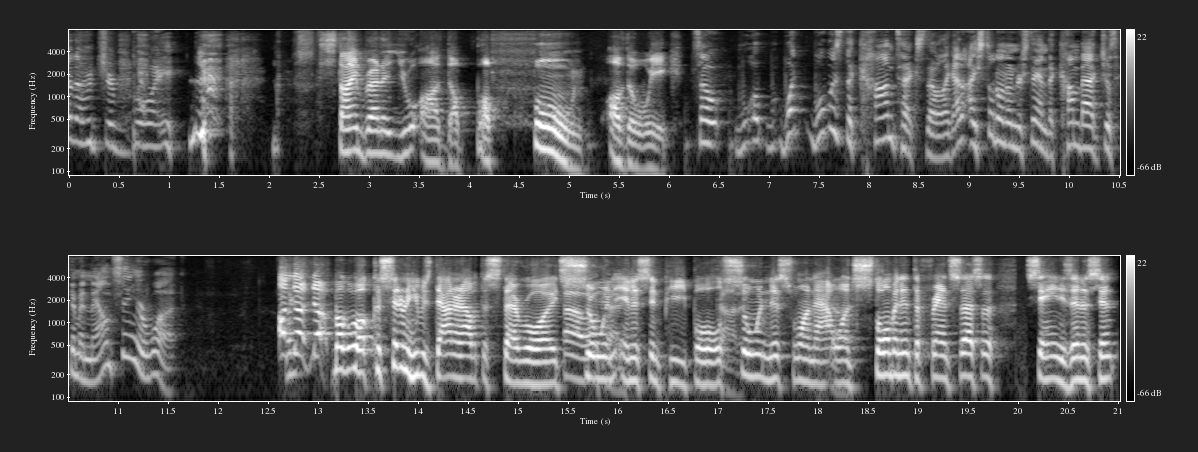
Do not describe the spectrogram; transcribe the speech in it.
Know it's your boy. Steinbrenner, you are the buffoon of the week. So what what what was the context though? Like I, I still don't understand. The comeback, just him announcing, or what? Oh no, no, but well, considering he was down and out with the steroids, Oh, suing okay. innocent people, it. suing this one, that one, storming into Francesa, saying he's innocent.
